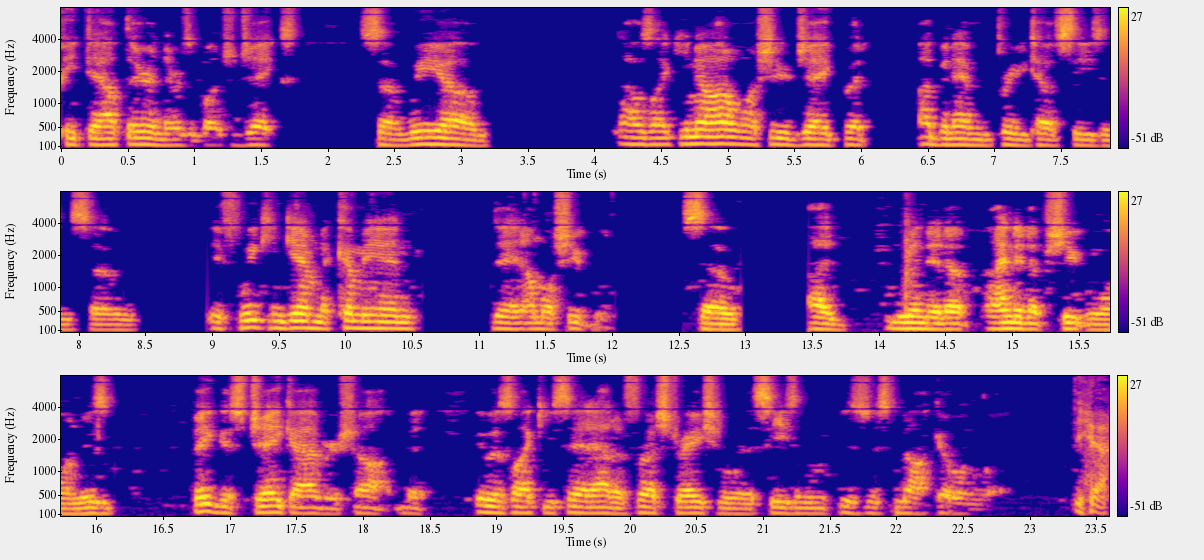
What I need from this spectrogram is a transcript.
peeked out there, and there was a bunch of jakes. So we, um, I was like, you know, I don't want to shoot a jake, but I've been having a pretty tough season, so if we can get him to come in, then I'm gonna shoot one. So I we ended up I ended up shooting one. It was the biggest Jake I ever shot, but it was like you said, out of frustration where the season is just not going well. Yeah.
